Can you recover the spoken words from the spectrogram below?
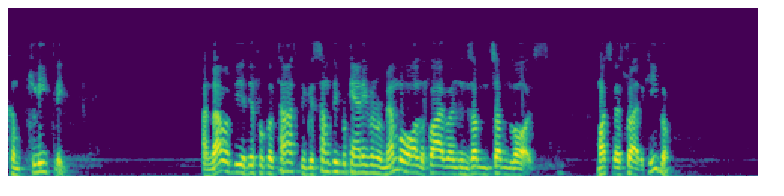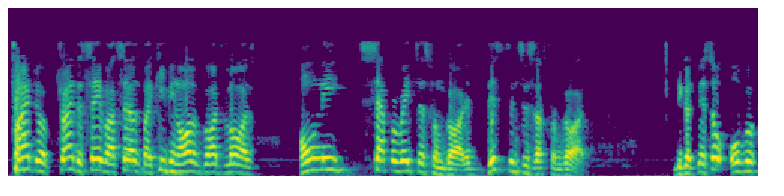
completely. And that would be a difficult task because some people can't even remember all the 500 and some, some laws, much less try to keep them. Trying to, trying to save ourselves by keeping all of God's laws only separates us from God. It distances us from God. Because we're so over,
